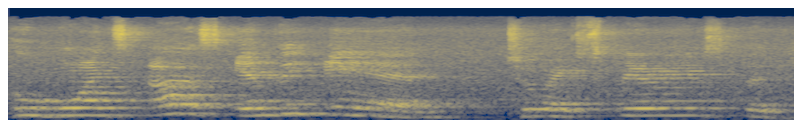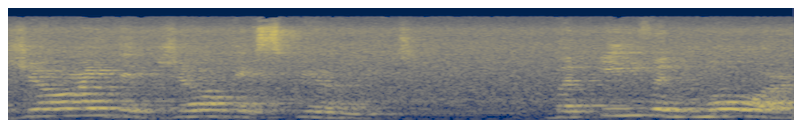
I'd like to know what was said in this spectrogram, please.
who wants us in the end to experience the joy that Job experienced, but even more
